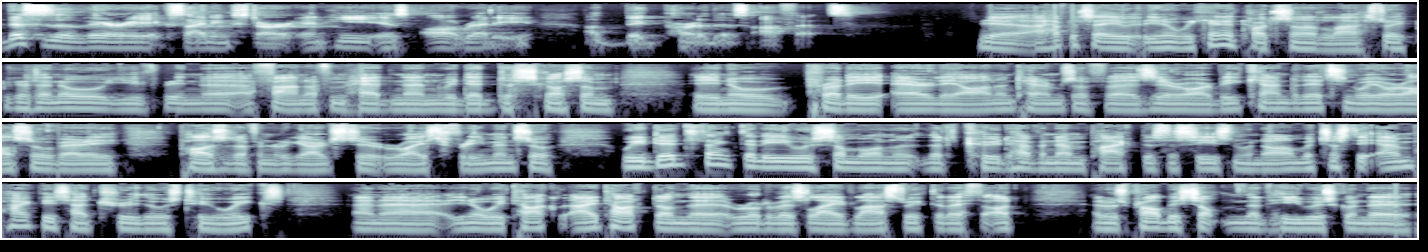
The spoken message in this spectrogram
this is a very exciting start, and he is already a big part of this offense. Yeah, I have to say, you know, we kind of touched on it last week because I know you've been a fan of him heading in. We did discuss him, you know, pretty early on in terms of uh, zero RB candidates, and we were also very positive in regards to Royce Freeman. So we did think that he was someone that could have an impact as the season went on, but just the impact he's had through those two weeks. And uh, you know, we talked. I talked on the RotoViz live last week that I thought it was probably something that he was going to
